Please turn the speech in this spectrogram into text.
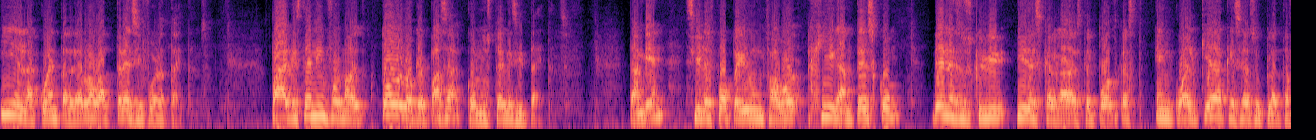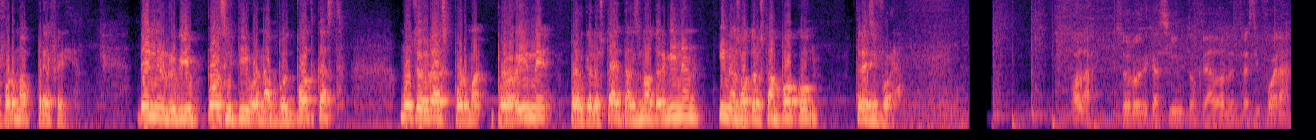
y en la cuenta de arroba 3 y fuera Titans. Para que estén informados de todo lo que pasa con los Tennessee Titans. También, si les puedo pedir un favor gigantesco, denle suscribir y descargar a este podcast en cualquiera que sea su plataforma preferida. Denle un review positivo en Apple Podcast. Muchas gracias por, por oírme, porque los Titans no terminan y nosotros tampoco. Tres y fuera. Hola, soy Rudy Jacinto, creador de Tres y Fuera.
